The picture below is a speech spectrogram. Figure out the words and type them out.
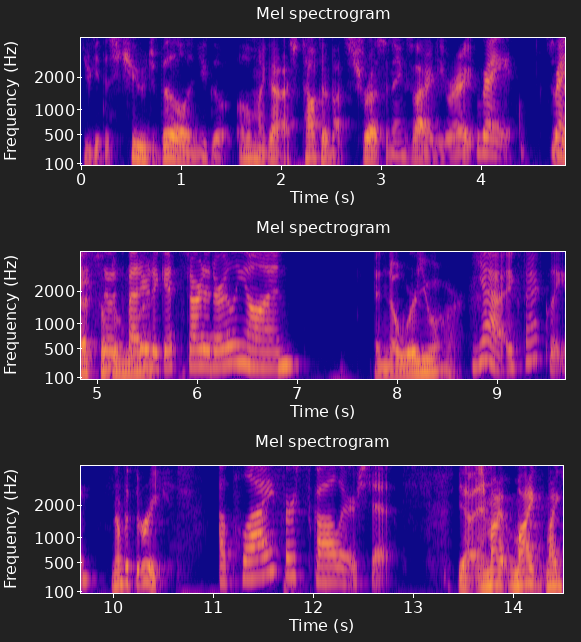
you get this huge bill and you go, oh my gosh, talking about stress and anxiety, right? right. So right. that's So it's better where- to get started early on. and know where you are. Yeah, exactly. Number three. Apply for scholarships. Yeah, and my my my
